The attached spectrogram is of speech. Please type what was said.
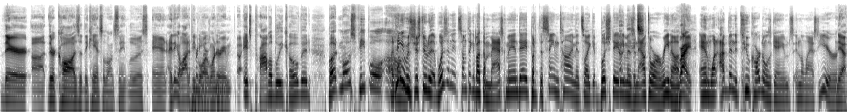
their uh, their cause that they canceled on St. Louis, and I think a lot of people Pretty are wondering uh, it's probably COVID, but most people. Um, I think it was just due to that wasn't it something about the mask mandate? But at the same time, it's like Busch Stadium is an outdoor arena, Right. And when I've been to two Cardinals games in the last year, Yeah.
